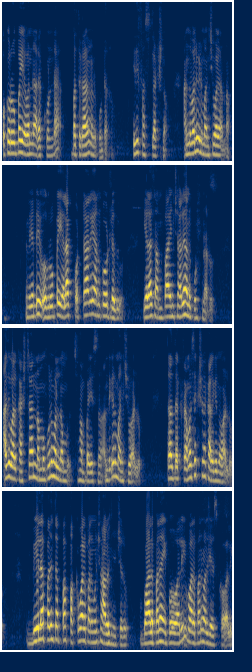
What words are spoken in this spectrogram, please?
ఒక రూపాయి ఎవరిని అడగకుండా బతకాలని అనుకుంటారు. ఇది ఫస్ట్ లక్షణం. అందువల్ల వీళ్ళు మంచివాళ్ళు అన్నాం. ఎందుకంటే ఒక రూపాయి ఎలా కొట్టాలి అనుకోవట్లేదు. ఎలా సంపాదించాలి అనుకుంటున్నారు. అది వాళ్ళ కష్టాన్ని నమ్ముకొని వాళ్ళు నమ్ము సంపాదిస్తున్నారు. అందుకని మంచివాళ్ళు. తర్వాత క్రమశిక్షణ కలిగిన వాళ్ళు. వీళ్ళ పని తప్ప పక్క వాళ్ళ పని గురించి ఆలోచించరు. వాళ్ళ పని అయిపోవాలి వాళ్ళ పని వాళ్ళు చేసుకోవాలి.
